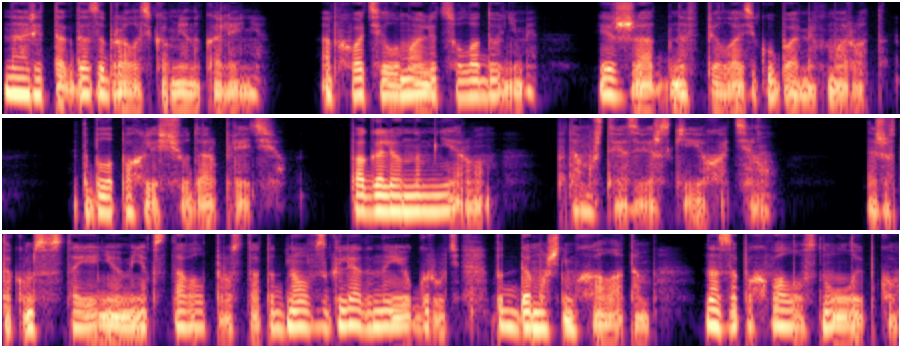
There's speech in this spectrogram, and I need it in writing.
Нари тогда забралась ко мне на колени, обхватила мое лицо ладонями и жадно впилась губами в мой рот. Это было похлеще удар плетью, по оголенным нервам, потому что я зверски ее хотел. Даже в таком состоянии у меня вставал просто от одного взгляда на ее грудь под домашним халатом, на запах волос, на улыбку.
